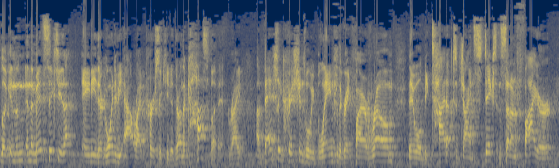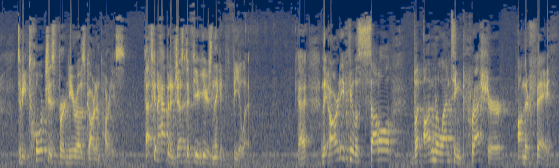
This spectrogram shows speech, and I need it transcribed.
look, in the, in the mid 60s AD, they're going to be outright persecuted. They're on the cusp of it, right? Eventually, Christians will be blamed for the Great Fire of Rome. They will be tied up to giant sticks and set on fire to be torches for Nero's garden parties. That's going to happen in just a few years, and they can feel it. Okay? And they already feel the subtle but unrelenting pressure on their faith.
